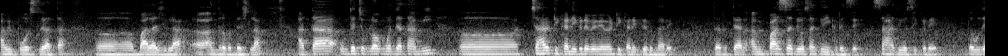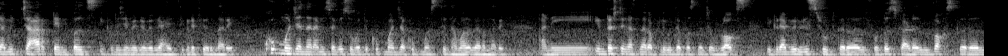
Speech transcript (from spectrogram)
आम्ही पोहोचलो आता बालाजीला आंध्र प्रदेशला. आता उद्याच्या ब्लॉगमध्ये आता आम्ही चार ठिकाणी इकडे वेगवेगळ्या ठिकाणी फिरणार आहे. तर त्या आम्ही पाच सहा दिवस आणखी इकडेच आहे. सहा दिवस इकडे. तर उद्या आम्ही चार टेम्पल्स इकडे जे वेगळे वेगळे आहेत तिकडे फिरणार आहे. खूप मजा येणार आहे. आम्ही सगळ्यासोबत खूप मजा खूप मस्ती धमाल करणार आहे. आणि इंटरेस्टिंग असणार आपले उद्यापासूनचे व्लॉग्स इकडे आम्ही रील्स शूट करल फोटोज काढल व्लॉग्स करल.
